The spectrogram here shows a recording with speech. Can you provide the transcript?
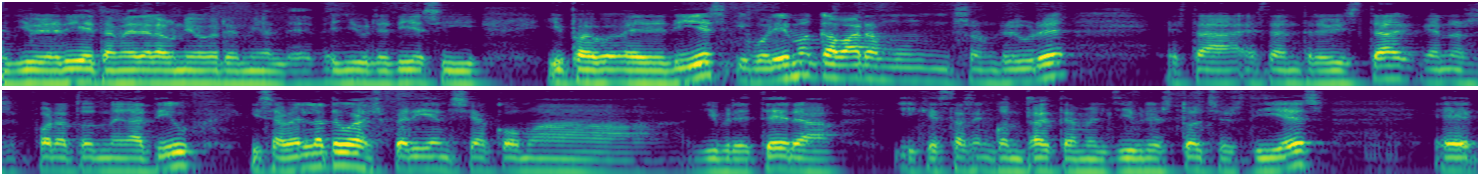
llibreria i també de la Unió Gremial de, de Llibreries i, i Papereries. I volíem acabar amb un somriure esta, esta entrevista, que no fora tot negatiu, i sabent la teva experiència com a llibretera i que estàs en contacte amb els llibres tots els dies, eh,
